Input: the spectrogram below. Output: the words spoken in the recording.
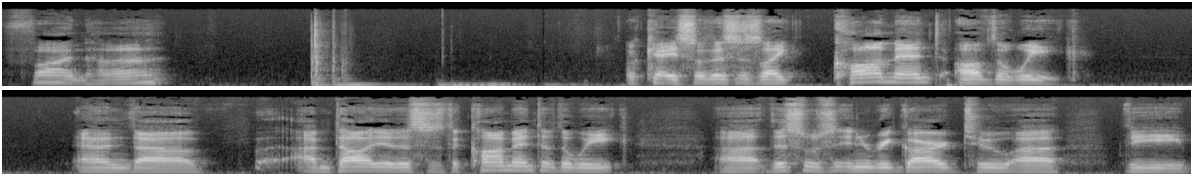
Fun, huh? Okay, so this is like comment of the week. And uh, I'm telling you, this is the comment of the week. Uh, this was in regard to uh, the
